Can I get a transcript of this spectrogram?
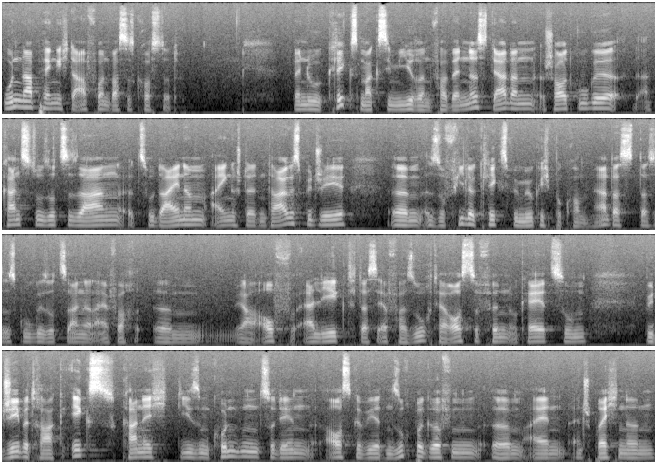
unabhängig davon, was es kostet. Wenn du Klicks maximieren verwendest, ja, dann schaut Google, kannst du sozusagen zu deinem eingestellten Tagesbudget ähm, so viele Klicks wie möglich bekommen. Ja, das, das ist Google sozusagen dann einfach ähm, ja, auferlegt, dass er versucht herauszufinden, okay, zum Budgetbetrag X kann ich diesem Kunden zu den ausgewählten Suchbegriffen ähm, einen entsprechenden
